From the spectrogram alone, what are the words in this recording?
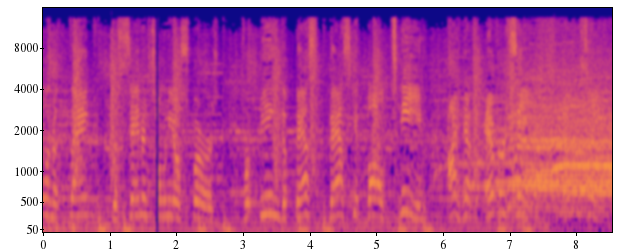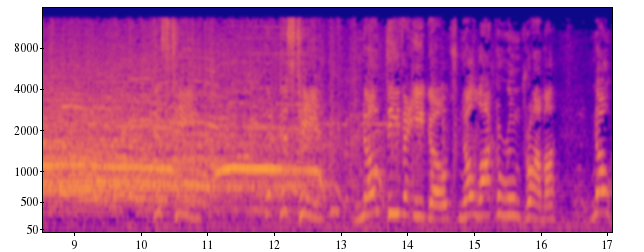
want to thank the San Antonio Spurs for being the best basketball team I have ever seen. Ever seen. This team, th- this team, no diva egos, no locker room drama. No,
